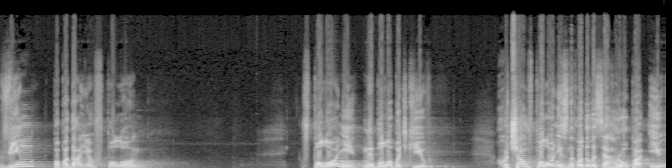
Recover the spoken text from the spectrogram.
Він попадає в полон. В полоні не було батьків, хоча в полоні знаходилася група і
